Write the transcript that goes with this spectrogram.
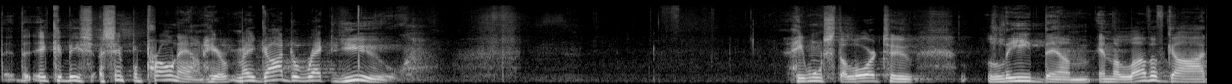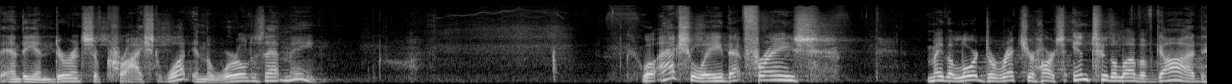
it could be a simple pronoun here. May God direct you. He wants the Lord to lead them in the love of God and the endurance of Christ. What in the world does that mean? Well, actually, that phrase, may the Lord direct your hearts into the love of God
